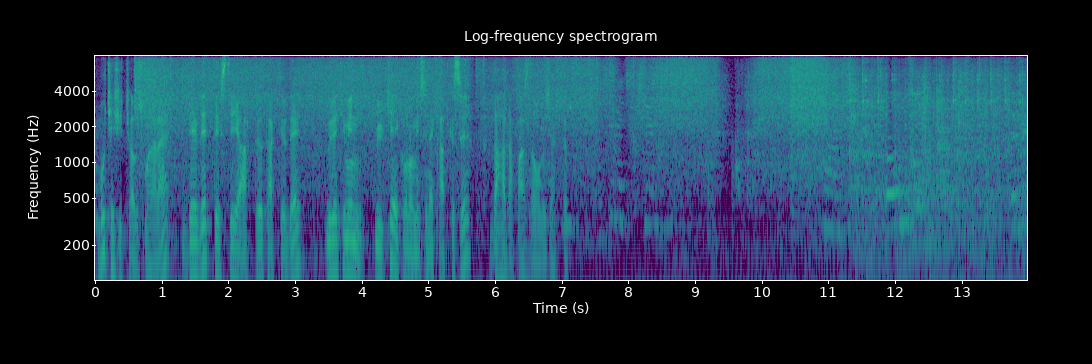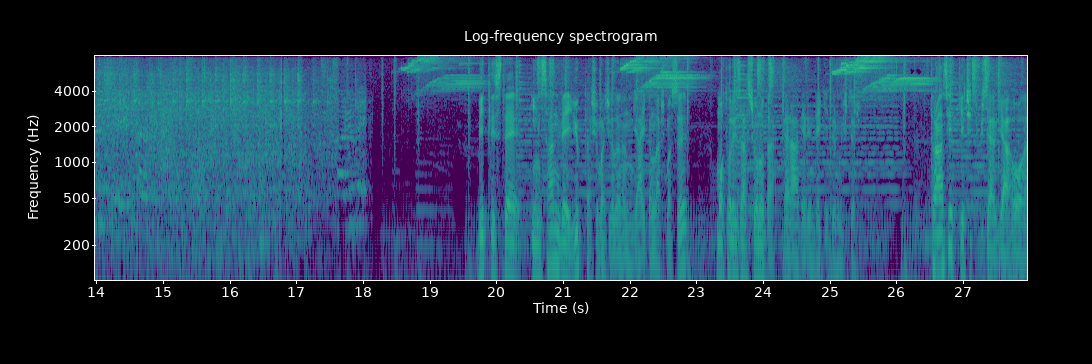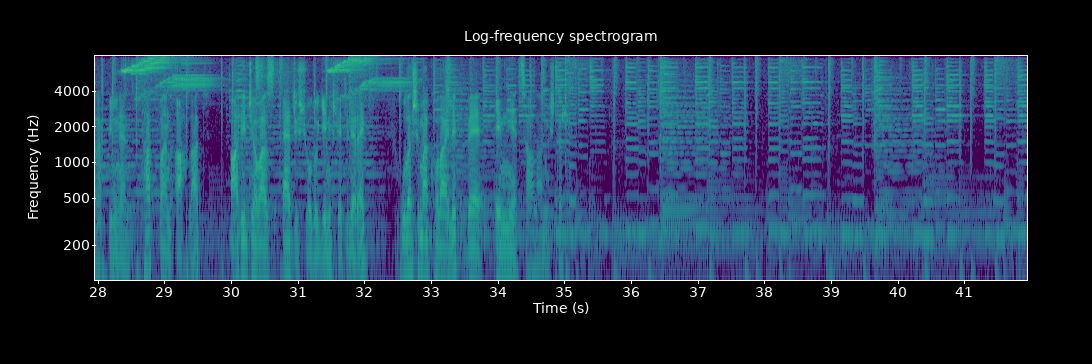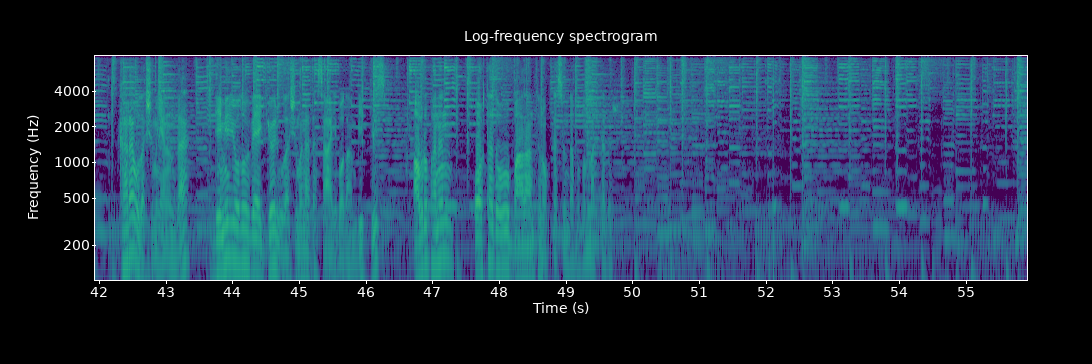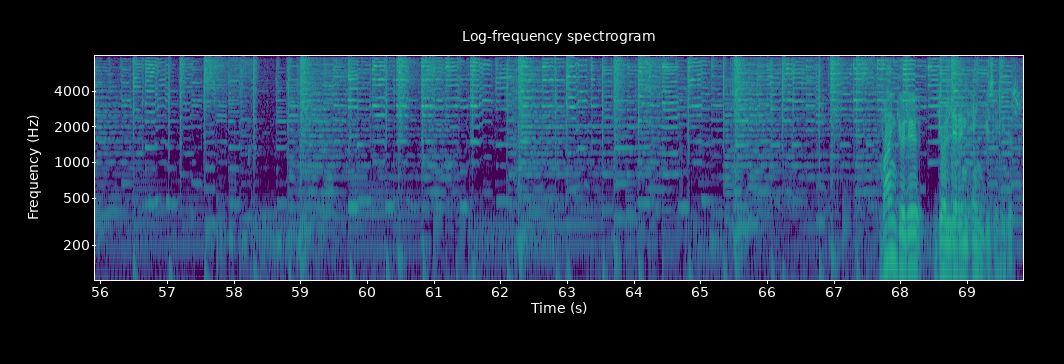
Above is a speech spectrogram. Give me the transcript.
Bu çeşit çalışmalara devlet desteği arttığı takdirde üretimin ülke ekonomisine katkısı daha da fazla olacaktır. Bitlis'te insan ve yük taşımacılığının yaygınlaşması motorizasyonu da beraberinde getirmiştir. Transit geçit güzergahı olarak bilinen Tatvan Ahlat, Adilcavaz Erciş yolu genişletilerek ulaşıma kolaylık ve emniyet sağlanmıştır. Kara ulaşımı yanında demiryolu ve göl ulaşımına da sahip olan Bitlis, Avrupa'nın Orta Doğu bağlantı noktasında bulunmaktadır. Gölü göllerin en güzelidir.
